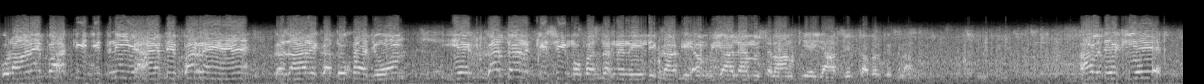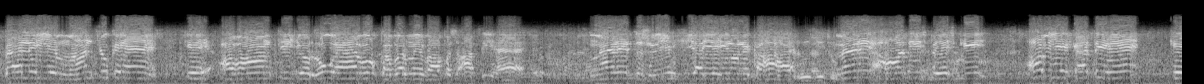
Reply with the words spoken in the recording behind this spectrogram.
قرآن پاک کی جتنی یہ آیتیں پڑھ رہے ہیں کزال کا جون یہ قتل کسی مفسر نے نہیں لکھا کہ انبیاء علیہ السلام کی ہے یا پھر قبر کے خلاف۔ اب دیکھیے پہلے یہ مان چکے ہیں کہ عوام کی جو روح ہے وہ قبر میں واپس آتی ہے۔ میں نے تسلیم کیا یہ انہوں نے کہا ہے۔ میں نے احادیث پیش کی۔ اب یہ کہتے ہیں کہ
